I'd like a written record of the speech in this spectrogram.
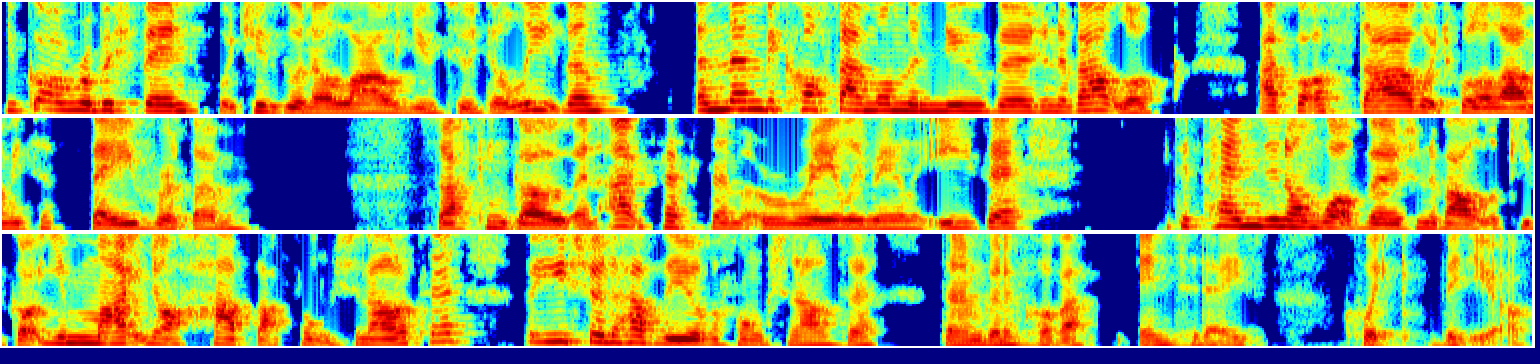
You've got a rubbish bin, which is going to allow you to delete them. And then because I'm on the new version of Outlook, I've got a star, which will allow me to favorite them. So I can go and access them really, really easy depending on what version of Outlook you've got, you might not have that functionality, but you should have the other functionality that I'm going to cover in today's quick video.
